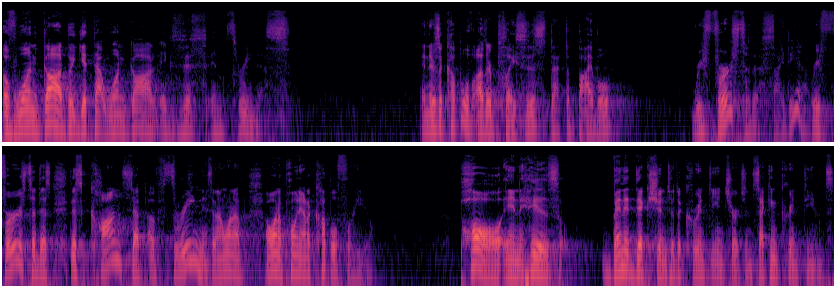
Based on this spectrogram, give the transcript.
of one God, but yet that one God exists in threeness. And there's a couple of other places that the Bible refers to this idea, refers to this, this concept of threeness. And I want to I want to point out a couple for you. Paul, in his benediction to the Corinthian church in 2 Corinthians.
